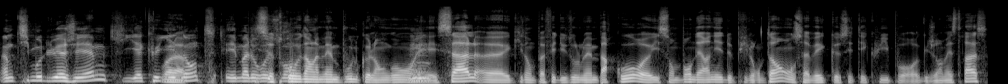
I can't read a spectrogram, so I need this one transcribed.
Un petit mot de l'UAGM qui accueillait Voilà. Nantes et Ils malheureusement... se trouvent dans la même poule que Langon Mm. et Salle, euh, qui n'ont pas fait du tout le même parcours. Euh, Ils sont bons derniers depuis longtemps. On savait que c'était cuit pour euh, Jean Mestras,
